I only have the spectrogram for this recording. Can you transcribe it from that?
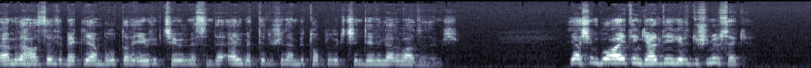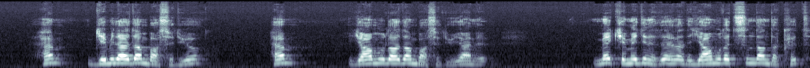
emre hazır bekleyen bulutları evirip çevirmesinde elbette düşünen bir topluluk için deliller vardır demiş. Ya şimdi bu ayetin geldiği yeri düşünürsek hem gemilerden bahsediyor hem yağmurlardan bahsediyor. Yani Mekke, Medine'de herhalde yağmur açısından da kıt.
